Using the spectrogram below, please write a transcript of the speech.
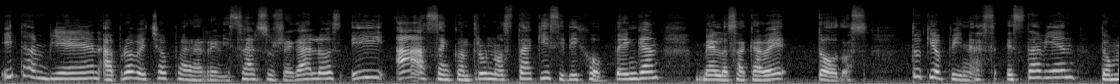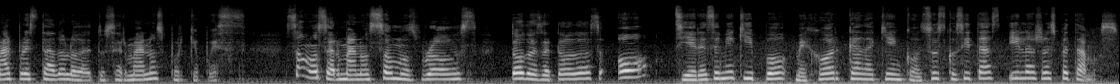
y también aprovechó para revisar sus regalos y ah, se encontró unos taquis y dijo, vengan, me los acabé todos. ¿Tú qué opinas? ¿Está bien tomar prestado lo de tus hermanos porque pues somos hermanos, somos bros, todo es de todos o si eres de mi equipo, mejor cada quien con sus cositas y las respetamos.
